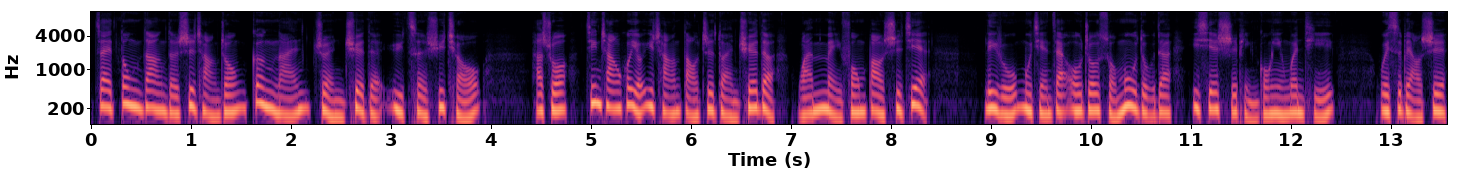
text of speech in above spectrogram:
在动荡的市场中更难准确的预测需求。”他说：“经常会有一场导致短缺的完美风暴事件，例如目前在欧洲所目睹的一些食品供应问题。”威斯表示，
